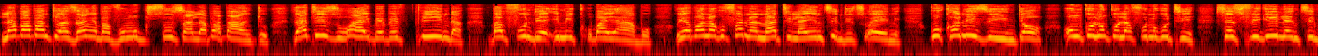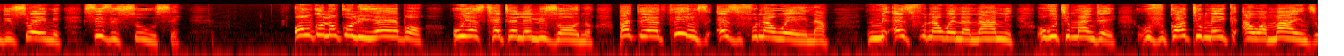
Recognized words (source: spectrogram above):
laba bantu azange bavuma ukususa laba bantu. That is why bebephinda bafunde imikhuba yabo. Uyabona kufana nathi la ensindisweni kukhona izinto uNkulunkulu afuna ukuthi sesifikile ensindisweni sizisuse. uNkulunkulu yebo uyasithethelela izono but there are things ezifuna wena esifuna wena nami ukuthi manje we've got to make our minds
